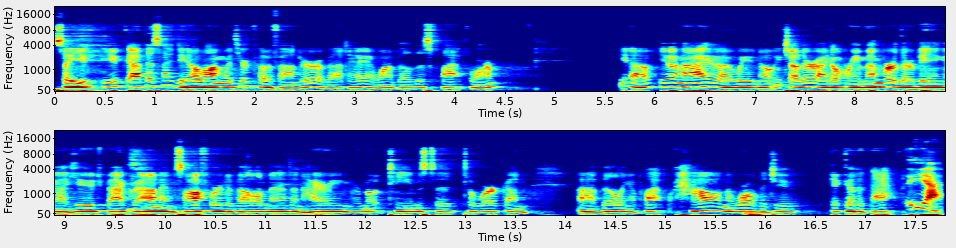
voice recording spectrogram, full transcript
So you you've got this idea along with your co-founder about, hey, I want to build this platform. You know, you and I, uh, we know each other. I don't remember there being a huge background in software development and hiring remote teams to to work on uh, building a platform. How in the world did you get good at that? yeah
